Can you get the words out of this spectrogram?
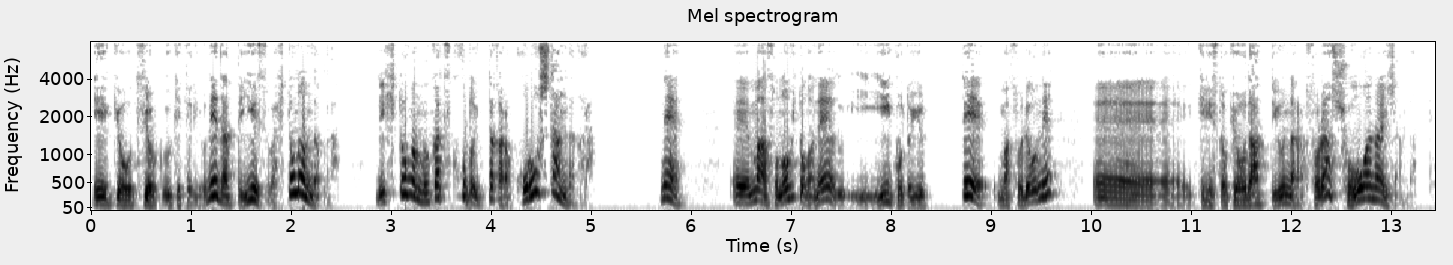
影響を強く受けてるよね。だってイエスは人なんだから。で、人がムカつくこと言ったから殺したんだから。ね。えー、まあその人がね、いいこと言って、まあそれをね、えー、キリスト教だって言うなら、それはしょうがないじゃんだって。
